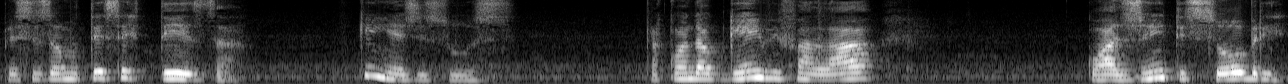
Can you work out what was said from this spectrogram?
Precisamos ter certeza quem é Jesus. Para quando alguém vir falar com a gente sobre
